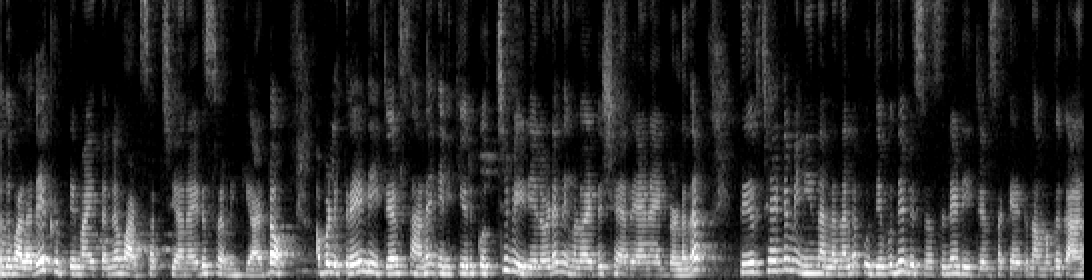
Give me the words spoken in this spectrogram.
അത് വളരെ കൃത്യമായി തന്നെ വാട്സപ്പ് ചെയ്യാനായിട്ട് ശ്രമിക്കുക കേട്ടോ. അപ്പോൾ ഇത്രയും ഡീറ്റെയിൽസ് ആണ് എനിക്ക് ഒരു കൊച്ചു വീഡിയോയിലൂടെ നിങ്ങളുമായിട്ട് ഷെയർ ചെയ്യാനായിട്ടുള്ളത്. തീർച്ചയായിട്ടും ഇനി നല്ല നല്ല പുതിയ പുതിയ ബിസിനസ്സിന്റെ ഡീറ്റെയിൽസ് ഒക്കെ ആയിട്ട് നമുക്ക് കാണാം.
